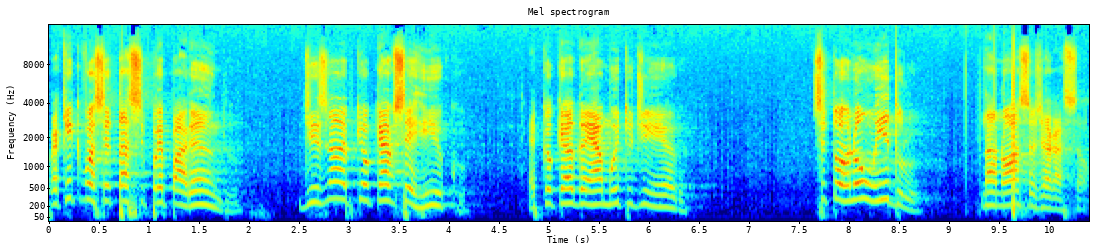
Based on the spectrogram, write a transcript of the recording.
Para que, que você está se preparando? Diz, não, é porque eu quero ser rico. É porque eu quero ganhar muito dinheiro. Se tornou um ídolo na nossa geração.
